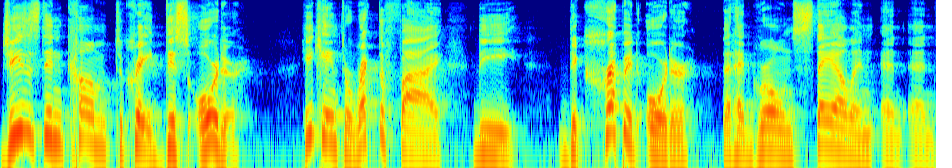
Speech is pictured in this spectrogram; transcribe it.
Jesus didn't come to create disorder. He came to rectify the decrepit order that had grown stale and, and, and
